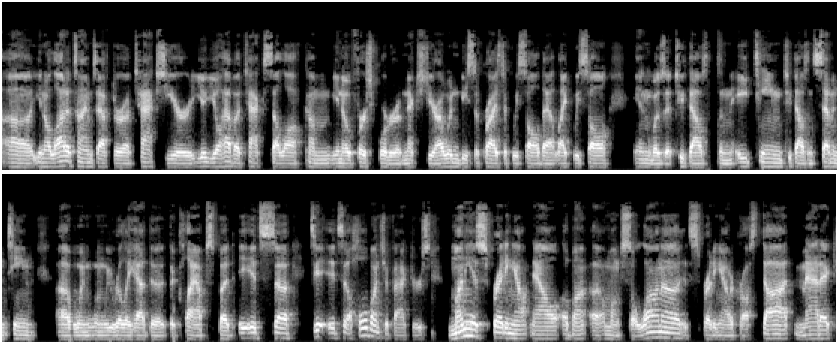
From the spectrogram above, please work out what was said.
uh, you know, a lot of times after a tax year, you, will have a tax sell off come, you know, first quarter of next year. I wouldn't be surprised if we saw that like we saw in, was it 2018, 2017, uh, when, when we really had the, the collapse, but it's, uh, it's a whole bunch of factors. Money is spreading out now among, uh, Solana. It's spreading out across DOT, Matic.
